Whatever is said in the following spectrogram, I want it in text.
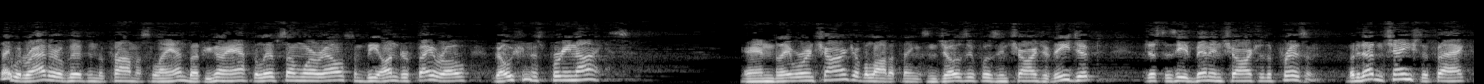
They would rather have lived in the promised land, but if you're going to have to live somewhere else and be under Pharaoh, Goshen is pretty nice. And they were in charge of a lot of things, and Joseph was in charge of Egypt, just as he had been in charge of the prison. But it doesn't change the fact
